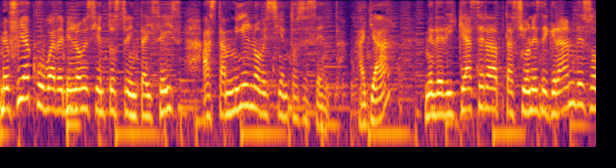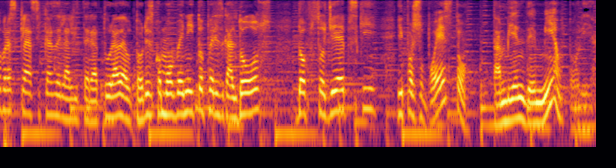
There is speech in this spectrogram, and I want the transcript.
Me fui a Cuba de 1936 hasta 1960. Allá me dediqué a hacer adaptaciones de grandes obras clásicas de la literatura de autores como Benito Pérez Galdós, Dostoyevsky y por supuesto, también de mi autoría.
